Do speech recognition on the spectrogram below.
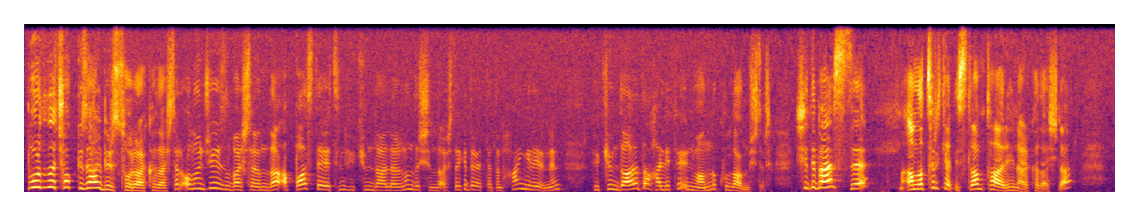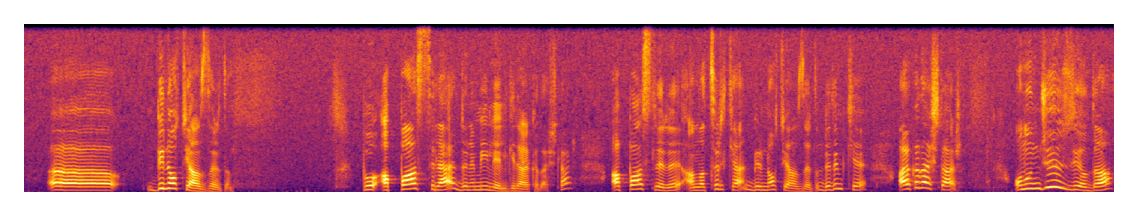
Burada da çok güzel bir soru arkadaşlar. 10. yüzyıl başlarında Abbas devletinin hükümdarlarının dışında aşağıdaki devletlerden hangilerinin hükümdarı da halife ünvanını kullanmıştır. Şimdi ben size anlatırken İslam tarihini arkadaşlar eee, bir not yazdırdım. Bu Abbasiler dönemiyle ilgili arkadaşlar. Abbasileri anlatırken bir not yazdırdım. Dedim ki arkadaşlar 10. yüzyılda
